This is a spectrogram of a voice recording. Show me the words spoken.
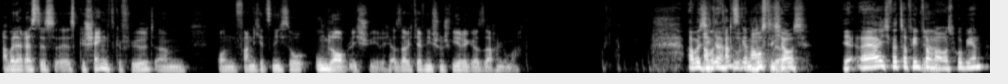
Aber der Rest ist, ist geschenkt gefühlt. Ähm, und fand ich jetzt nicht so unglaublich schwierig. Also da habe ich definitiv schon schwierige Sachen gemacht. Aber es sieht auch lustig aus. Ja, ja ich werde es auf jeden Fall ja. mal ausprobieren.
